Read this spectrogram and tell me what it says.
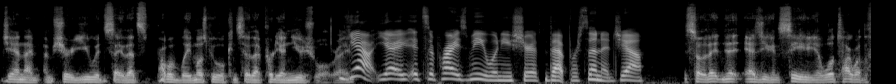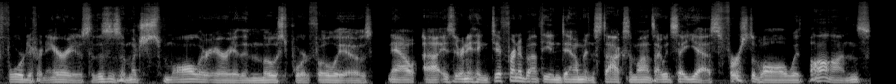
Jen, I'm, I'm sure you would say that's probably most people consider that pretty unusual, right? Yeah, yeah. It surprised me when you shared that percentage. Yeah so that, as you can see, you know, we'll talk about the four different areas. So this is a much smaller area than most portfolios. Now, uh, is there anything different about the endowment in stocks and bonds? I would say yes. First of all, with bonds,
